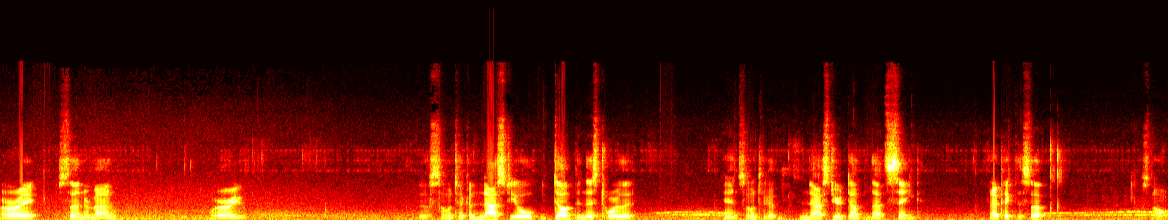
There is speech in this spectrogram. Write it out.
Alright, Slenderman. Where are you? Someone took a nasty old dump in this toilet. And someone took a nastier dump in that sink. Can I pick this up? It's not.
